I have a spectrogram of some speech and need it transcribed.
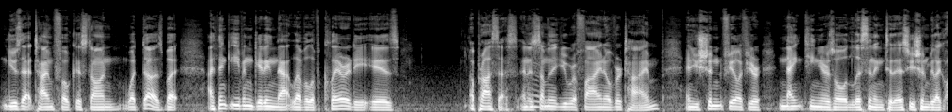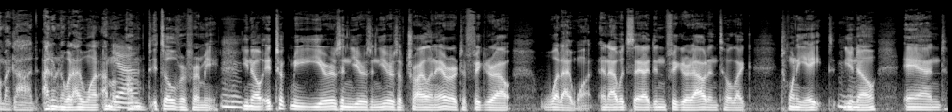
use that time focused on what does. But I think even getting that level of clarity is a process and Mm-hmm. it's something that you refine over time and you shouldn't feel if you're 19 years old listening to this you shouldn't be like oh my god i don't know what i want i'm, Yeah. Mm-hmm. I'm it's over for me you know it took me years and years and years of trial and error to figure out what i want and i would say i didn't figure it out until like 28 Mm-hmm. you know and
